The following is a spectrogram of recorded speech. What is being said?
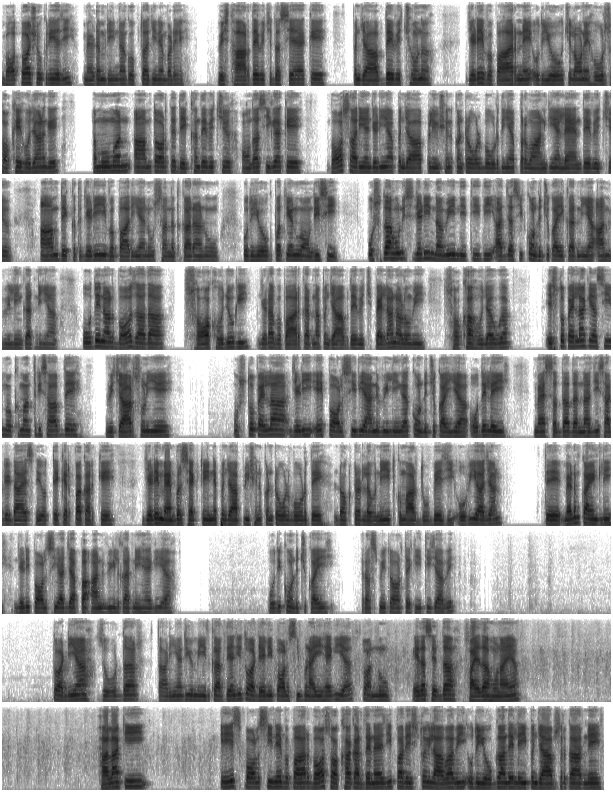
ਬਹੁਤ-ਬਹੁਤ ਸ਼ੁਕਰੀਆ ਜੀ madam Reena Gupta ਜੀ ਨੇ ਬੜੇ ਵਿਸਥਾਰ ਦੇ ਵਿੱਚ ਦੱਸਿਆ ਹੈ ਕਿ ਪੰਜਾਬ ਦੇ ਵਿੱਚ ਹੁਣ ਜਿਹੜੇ ਵਪਾਰ ਨੇ ਉਦਯੋਗ ਚਲਾਉਣੇ ਹੋਰ ਸੌਖੇ ਹੋ ਜਾਣਗੇ ਅਮੂਮਨ ਆਮ ਤੌਰ ਤੇ ਦੇਖਣ ਦੇ ਵਿੱਚ ਆਉਂਦਾ ਸੀਗਾ ਕਿ ਬਹੁਤ ਸਾਰੀਆਂ ਜਿਹੜੀਆਂ ਪੰਜਾਬ ਪੋਲਿਊਸ਼ਨ ਕੰਟਰੋਲ ਬੋਰਡ ਦੀਆਂ ਪ੍ਰਵਾਨਗੀਆਂ ਲੈਣ ਦੇ ਵਿੱਚ ਆਮ ਦਿੱਕਤ ਜਿਹੜੀ ਵਪਾਰੀਆਂ ਨੂੰ, ਸਨਅਤਕਾਰਾਂ ਨੂੰ, ਉਦਯੋਗਪਤੀਆਂ ਨੂੰ ਆਉਂਦੀ ਸੀ, ਉਸ ਦਾ ਹੁਣ ਇਸ ਜਿਹੜੀ ਨਵੀਂ ਨੀਤੀ ਦੀ ਅੱਜ ਅਸੀਂ ਘੁੰਡ ਚੁਕਾਈ ਕਰਨੀ ਆ ਅਨਵੀਲਿੰਗ ਕਰਨੀ ਆ, ਉਹਦੇ ਨਾਲ ਬਹੁਤ ਜ਼ਿਆਦਾ ਸੌਖ ਹੋ ਜਾਊਗੀ, ਜਿਹੜਾ ਵਪਾਰ ਕਰਨਾ ਪੰਜਾਬ ਦੇ ਵਿੱਚ ਪਹਿਲਾਂ ਨਾਲੋਂ ਵੀ ਸੌਖਾ ਹੋ ਜਾਊਗਾ। ਇਸ ਤੋਂ ਪਹਿਲਾਂ ਕਿ ਅਸੀਂ ਮੁੱਖ ਮੰਤਰੀ ਸਾਹਿਬ ਦੇ ਵਿਚਾਰ ਸੁਣੀਏ ਉਸ ਤੋਂ ਪਹਿਲਾਂ ਜਿਹੜੀ ਇਹ ਪਾਲਿਸੀ ਦੀ ਅਨਵੀਲਿੰਗ ਆ, ਘੁੰਡ ਚੁਕਾਈ ਆ, ਉਹਦੇ ਲਈ ਮੈਂ ਸੱਦਾ ਦੰਨਾ ਜੀ ਸਾਡੇ ਡਾਇਸ ਦੇ ਉੱਤੇ ਕਿਰਪਾ ਕਰਕੇ, ਜਿਹੜੇ ਮੈਂਬਰ ਸੈਕਟਰੀ ਨੇ ਪੰਜਾਬ ਪੋਲਿਊਸ਼ਨ ਕੰਟਰੋਲ ਬੋਰਡ ਦੇ ਡਾਕਟਰ ਲਵਨੀਤ ਕੁਮਾਰ ਦੂਬੇ ਜੀ, ਉਹ ਵੀ ਆ ਜਾਣ। ਤੇ ਮੈਡਮ ਕਾਈਂਡਲੀ ਜਿਹੜੀ ਪਾਲਿਸੀ ਅੱਜ ਆਪਾਂ ਅਨਵੀਲ ਕਰਨੀ ਹੈਗੀ ਆ, ਉਹਦੀ ਘੁੰਡ ਚੁਕਾਈ ਰਸਮੀ ਤੌਰ ਤੇ ਕੀਤੀ ਜਾਵੇ। ਤੁਹਾਡੀਆਂ ਜ਼ੋਰਦਾਰ ਤਾੜੀਆਂ ਦੀ ਉਮੀਦ ਕਰਦੇ ਹਾਂ ਜੀ ਤੁਹਾਡੇ ਲਈ ਪਾਲਿਸੀ ਬਣਾਈ ਹੈਗੀ ਆ। ਤੁਹਾਨੂੰ ਇਹਦਾ ਸਿੱਧਾ ਫਾਇਦਾ ਹੋਣਾ ਆ। ਹਾਲਾਂਕਿ ਇਸ ਪਾਲਿਸੀ ਨੇ ਵਪਾਰ ਬਹੁਤ ਸੌਖਾ ਕਰ ਦੇਣਾ ਹੈ ਜੀ, ਪਰ ਇਸ ਤੋਂ ਇਲਾਵਾ ਵੀ ਉਦਯੋਗਾਂ ਦੇ ਲਈ ਪੰਜਾਬ ਸਰਕਾਰ ਨੇ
